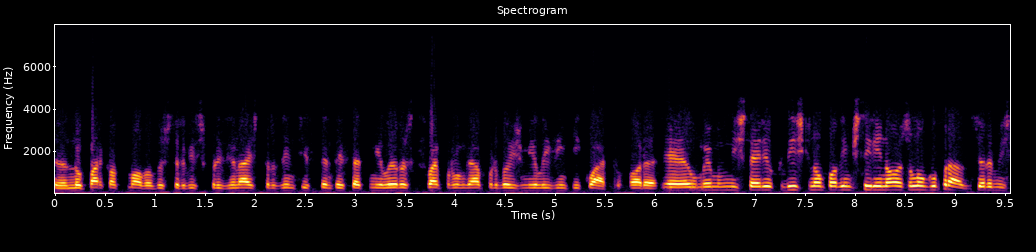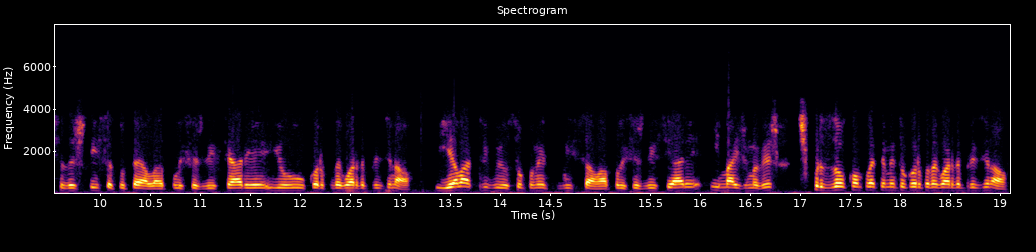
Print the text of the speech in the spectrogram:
no parque automóvel dos serviços prisionais de 377 mil euros que se vai prolongar por 2024. Ora, é o mesmo Ministério que diz que não pode investir em nós a longo prazo. A Sra. Ministra da Justiça tutela a Polícia Judiciária e o Corpo da Guarda Prisional. E ela atribuiu o suplemento de missão à Polícia Judiciária e, mais uma vez, desprezou completamente o Corpo da Guarda Prisional.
